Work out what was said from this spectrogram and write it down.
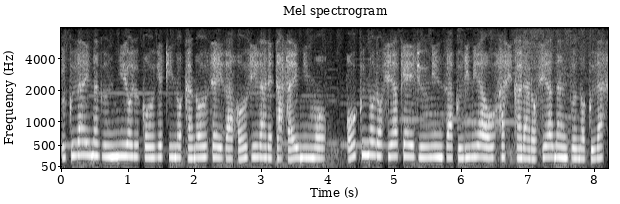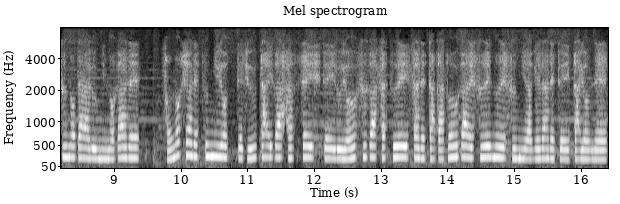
ウクライナ軍による攻撃の可能性が報じられた際にも、多くのロシア系住民がクリミア大橋からロシア南部のクラスノダールに逃れ、その車列によって渋滞が発生している様子が撮影された画像が SNS に上げられていたよね。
